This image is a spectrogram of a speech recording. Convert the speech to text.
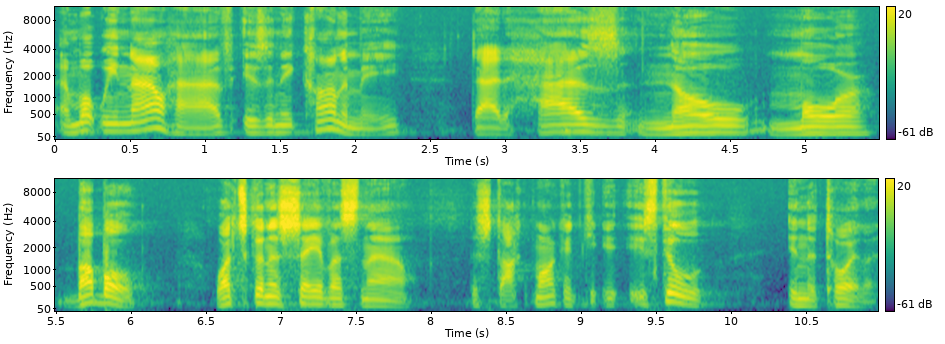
And what we now have is an economy that has no more bubble. What's going to save us now? The stock market is still in the toilet.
